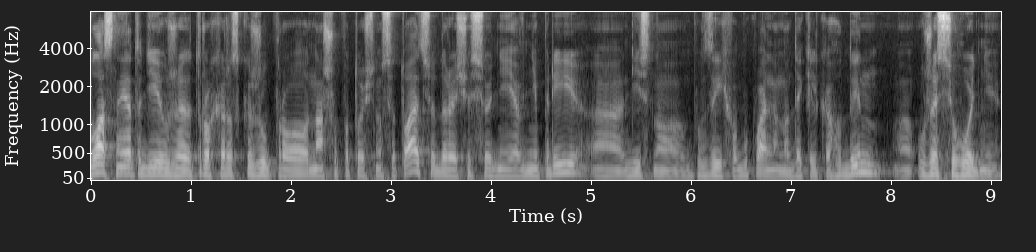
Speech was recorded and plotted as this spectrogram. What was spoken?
Власне, я тоді вже трохи розкажу про нашу поточну ситуацію. До речі, сьогодні я в Дніпрі. Е, Дійсно, заїхав буквально на декілька годин. Е, Уже сьогодні е,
